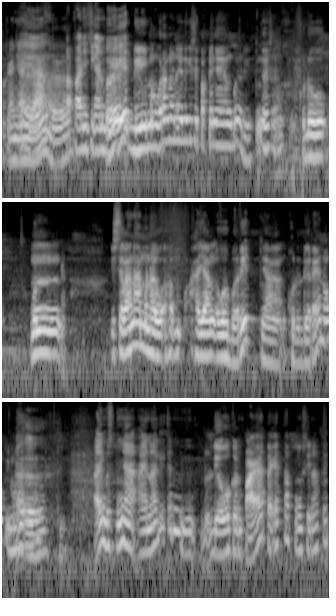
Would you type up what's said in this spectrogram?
Pakai nyayang. heeh. Apa nyicingan Beurit boy? di mah urang kan ini sih pakai nyayang beurit. Enggak sih. Kudu mun istilahna mun ha- hayang eueuh beurit nya kudu direnov imah. Heeh. Aing mestinya aing lagi kan dieuwekeun pae teh eta fungsina teh.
